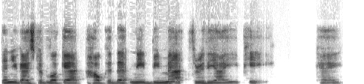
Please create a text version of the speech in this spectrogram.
then you guys could look at how could that need be met through the IEP. Okay.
